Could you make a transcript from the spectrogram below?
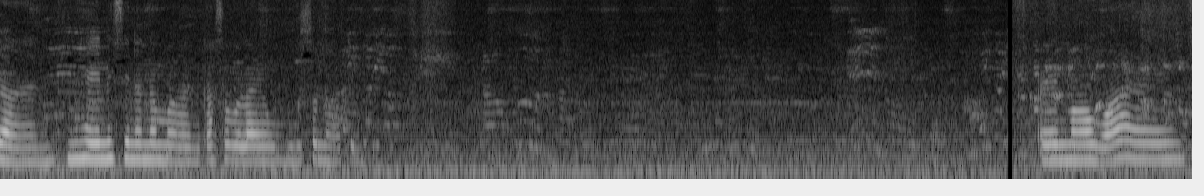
Ayan, Hennessy na naman. Kaso wala yung gusto natin. Ayan, mga wines.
